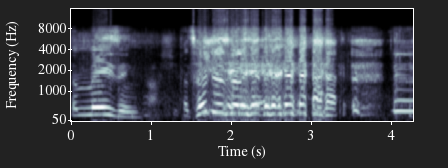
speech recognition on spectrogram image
Amazing. Oh, shit. I told you it was gonna hit that.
